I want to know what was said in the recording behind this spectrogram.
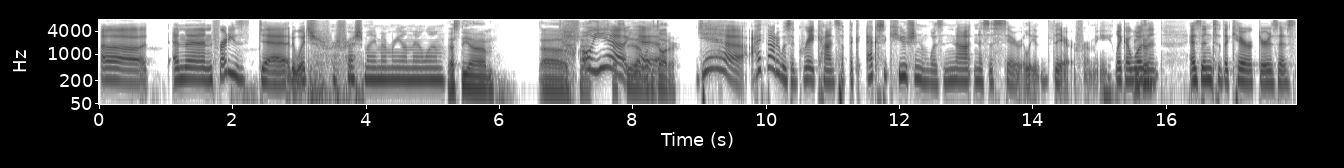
uh, and then Freddy's dead, which refresh my memory on that one. That's the um. Uh, shit. Oh yeah, the, uh, yeah. With his daughter. Yeah, I thought it was a great concept. The execution was not necessarily there for me. Like I wasn't as into the characters as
